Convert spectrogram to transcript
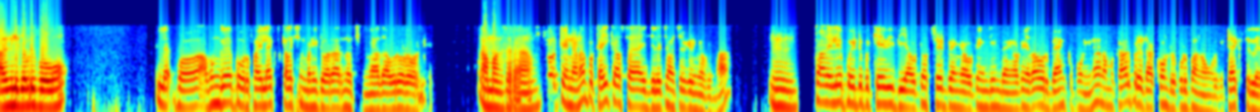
அவங்களுக்கு எப்படி போகும்? இல்ல இப்போ அவங்க இப்போ ஒரு ஃபைவ் லேக்ஸ் கலெக்ஷன் பண்ணிட்டு வராருன்னு வச்சுக்கோங்க அது அவரோட ஒர்க் ஆமாங்க சார் ஒர்க் என்னன்னா இப்போ கை காசு அஞ்சு லட்சம் வச்சிருக்கீங்க அப்படின்னா காலையிலேயே போயிட்டு இப்போ கேவிபி ஆகட்டும் ஸ்டேட் பேங்க் ஆகட்டும் இந்தியன் பேங்க் ஆகட்டும் ஏதாவது ஒரு பேங்க் போனீங்கன்னா நம்ம கார்பரேட் அக்கௌண்ட் கொடுப்பாங்க உங்களுக்கு டேக்ஸ் இல்லை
